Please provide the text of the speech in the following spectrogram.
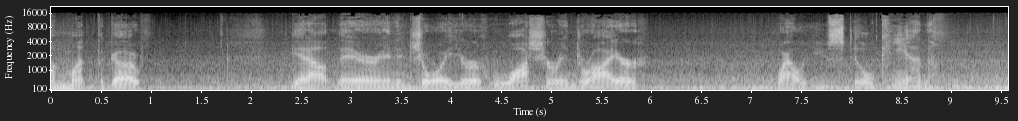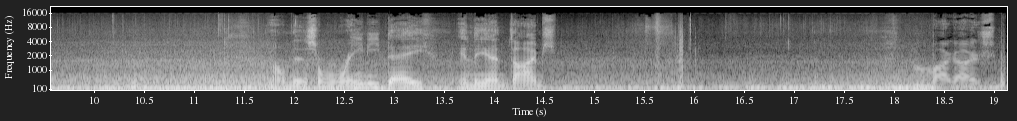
a month ago. Get out there and enjoy your washer and dryer while you still can on this rainy day in the end times. Guys.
